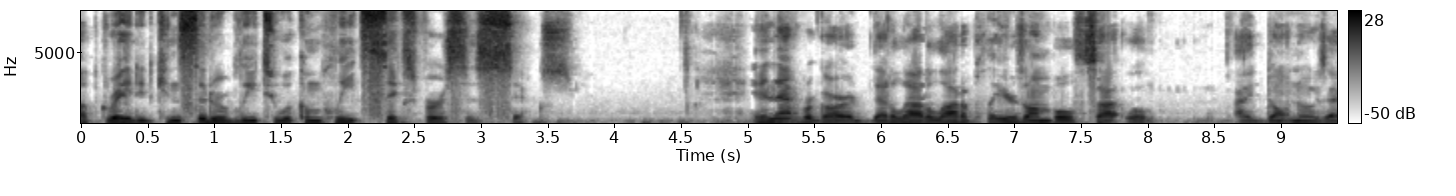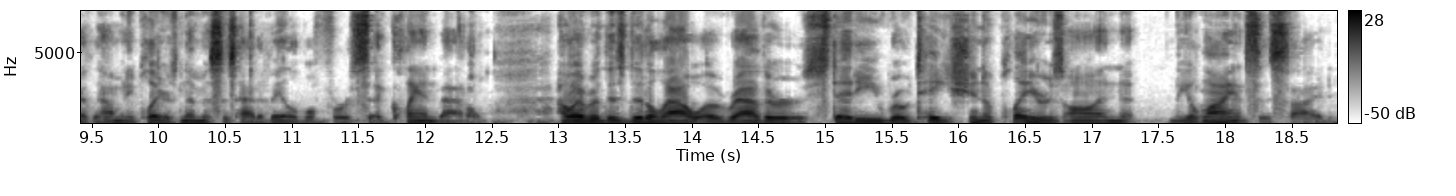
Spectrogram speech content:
upgraded considerably to a complete 6 versus 6. And in that regard, that allowed a lot of players on both sides, well, I don't know exactly how many players Nemesis had available for said clan battle. However, this did allow a rather steady rotation of players on the Alliance's side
